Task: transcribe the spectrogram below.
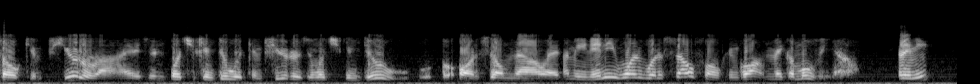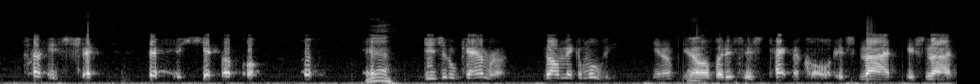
so computerized, and what you can do with computers and what you can do on film now. And, I mean, anyone with a cell phone can go out and make a movie now. You know what I mean? you know, Yeah. digital camera, go make a movie. You know, you know, but it's it's technical. It's not it's not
